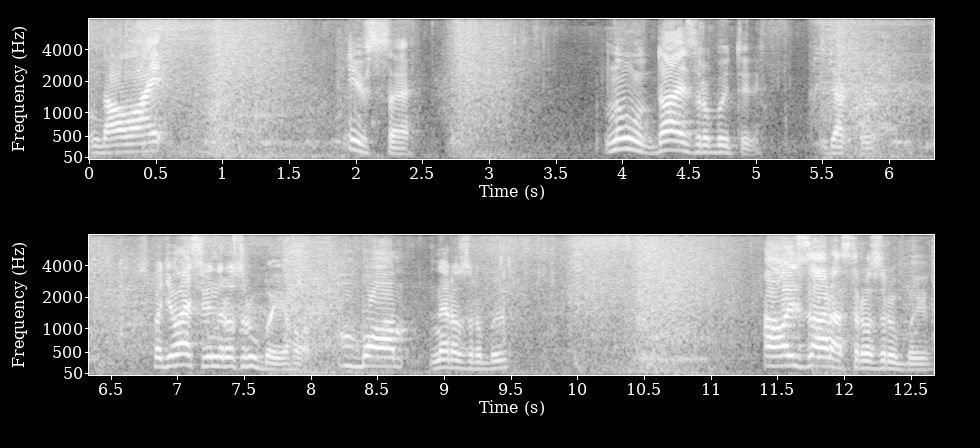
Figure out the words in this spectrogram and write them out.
Давай. І все. Ну, дай зробити. Дякую. Сподіваюсь, він розрубає його. Бам! Не розробив. А ось зараз розробив.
